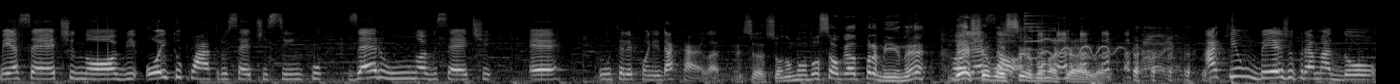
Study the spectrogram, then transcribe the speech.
679-8475-0197 é o telefone da Carla. Isso é, só não mandou salgado pra mim, né? Olha Deixa só. você, dona Carla. Aqui um beijo pra Amador.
